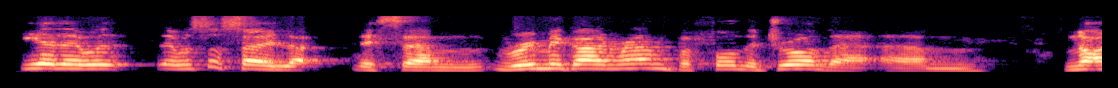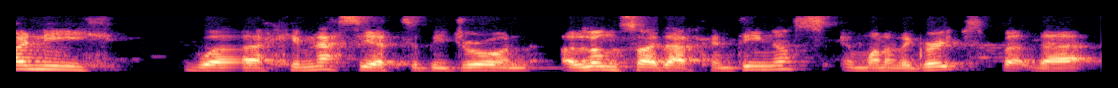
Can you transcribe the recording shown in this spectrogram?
Yeah, there was there was also like this um, rumor going around before the draw that um, not only were Gimnasia to be drawn alongside Argentinos in one of the groups, but that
